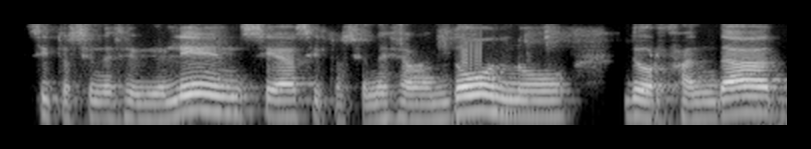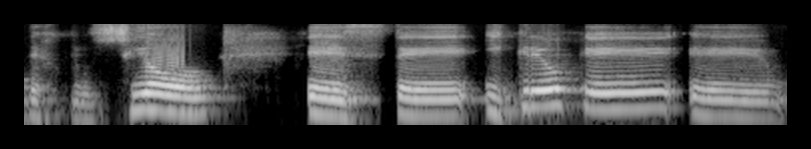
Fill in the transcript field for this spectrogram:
situaciones de violencia, situaciones de abandono, de orfandad, de exclusión, este, y creo que eh,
